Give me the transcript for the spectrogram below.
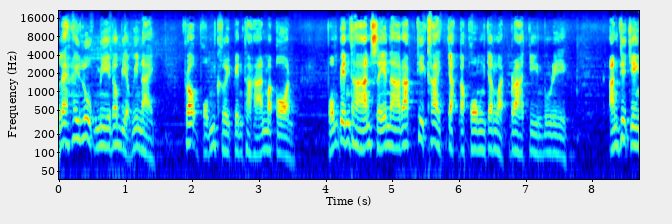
และให้ลูกมีระเบียบวินัย เพราะผมเคยเป็นทหารมาก่อน ผมเป็นทหารเสนารักษ์ที่ค่ายจักรพงศ์จังหวัดปราจีนบุรี อันที่จริง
